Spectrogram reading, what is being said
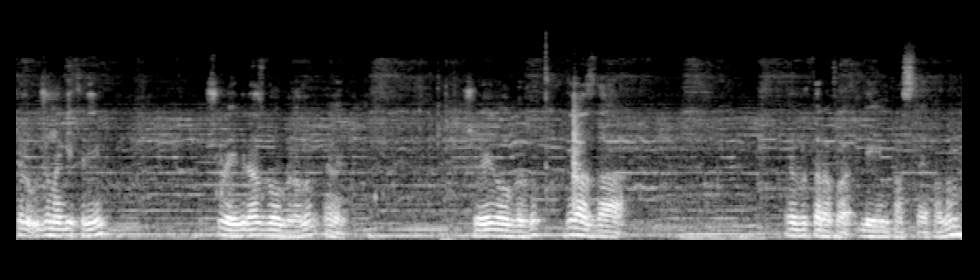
Şöyle ucuna getireyim. Şurayı biraz dolduralım. Evet. Şurayı doldurduk. Biraz daha öbür tarafa lehim pasta yapalım.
